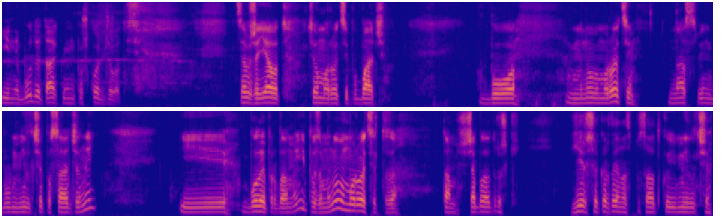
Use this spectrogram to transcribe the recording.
І не буде так він пошкоджуватись. Це вже я от в цьому році побачив. Бо в минулому році у нас він був мілче посаджений. І були проблеми. І позаминулому році, то там ще була трошки гірша картина з посадкою мілче.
